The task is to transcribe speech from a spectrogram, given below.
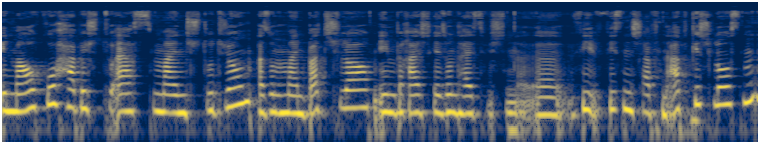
in Marokko habe ich zuerst mein Studium, also mein Bachelor im Bereich Gesundheitswissenschaften äh, abgeschlossen.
